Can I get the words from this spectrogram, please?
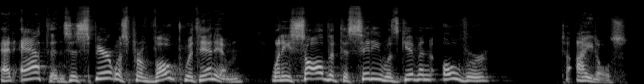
at Athens, his spirit was provoked within him when he saw that the city was given over to idols.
